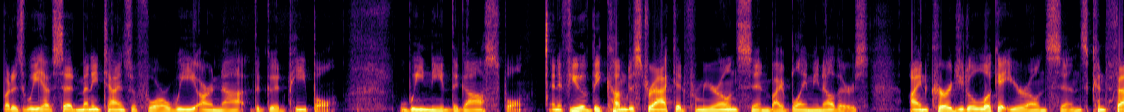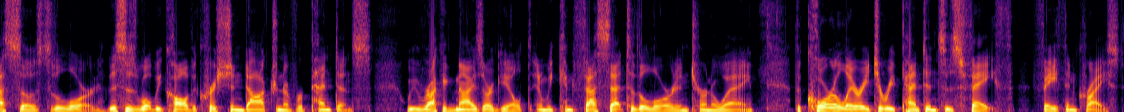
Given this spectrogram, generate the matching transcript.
but as we have said many times before, we are not the good people. We need the gospel. And if you have become distracted from your own sin by blaming others, I encourage you to look at your own sins, confess those to the Lord. This is what we call the Christian doctrine of repentance. We recognize our guilt and we confess that to the Lord and turn away. The corollary to repentance is faith, faith in Christ.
